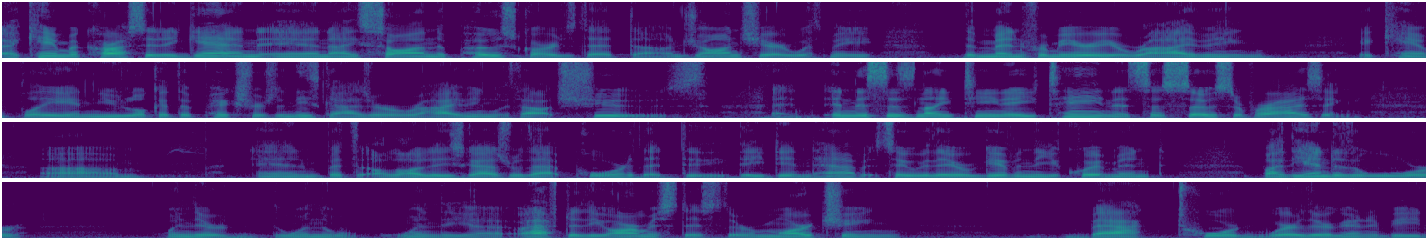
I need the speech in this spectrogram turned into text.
I came across it again, and I saw in the postcards that uh, John shared with me the men from Erie arriving at Camp Lee, and you look at the pictures, and these guys are arriving without shoes. And, and this is 1918. It's just so surprising. Um, and but a lot of these guys were that poor that they, they didn't have it. So they were given the equipment. By the end of the war, when they're when the when the uh, after the armistice, they're marching back toward where they're going to be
